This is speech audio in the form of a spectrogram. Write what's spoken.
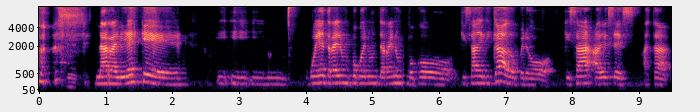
la realidad es que, y, voy a entrar un poco en un terreno un poco quizá delicado, pero quizá a veces hasta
